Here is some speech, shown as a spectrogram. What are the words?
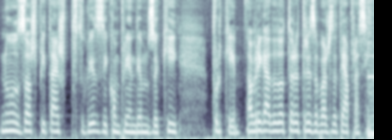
nos hospitais portugueses e compreendemos aqui porquê. Obrigada, doutora Teresa Borges. Até à próxima.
